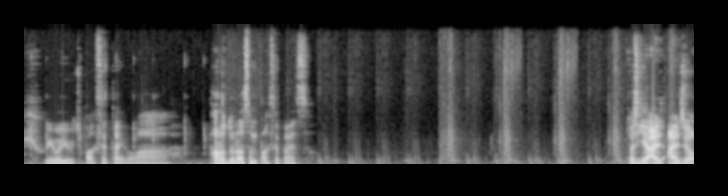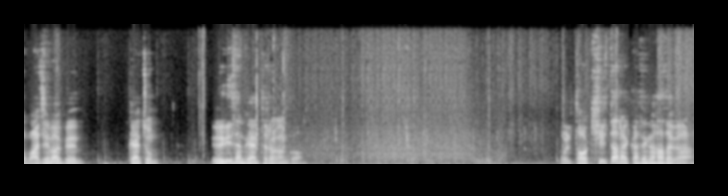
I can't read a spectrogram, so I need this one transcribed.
휴, 이거 이거 좀 빡셌다 이거. 와. 바로 들어왔으면 빡셀 뻔했어. 솔직히 알, 알죠? 마지막은 그냥 좀 의리상 그냥 들어간 거 원래 더킬 따랄까 생각하다가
